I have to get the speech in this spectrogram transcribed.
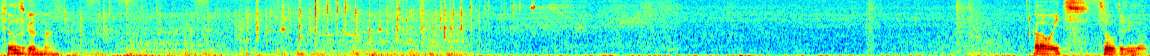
feels good man Gotta wait till the relock.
